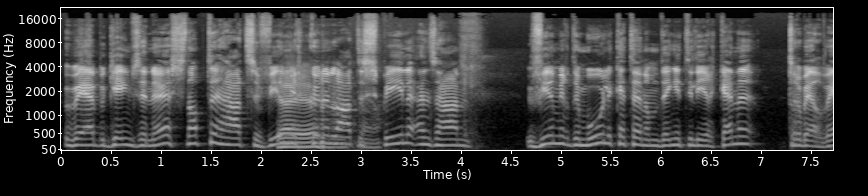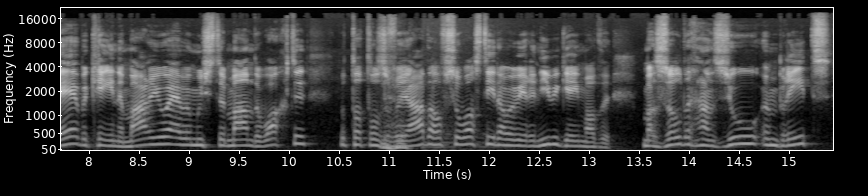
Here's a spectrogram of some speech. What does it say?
wij hebben games in huis, snapte? Gaat ze veel Ja, meer ja. kunnen laten spelen en ze gaan veel meer de mogelijkheid hebben om dingen te leren kennen. Terwijl wij, we kregen een Mario en we moesten maanden wachten totdat onze verjaardag of zo was, tegen dat we weer een nieuwe game hadden. Maar Zulder gaan zo een breed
